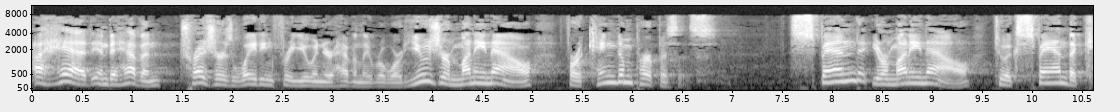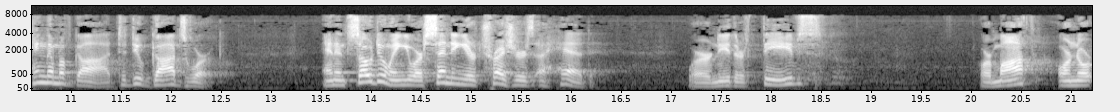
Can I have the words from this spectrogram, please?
ahead into heaven treasures waiting for you in your heavenly reward. Use your money now for kingdom purposes. Spend your money now to expand the kingdom of God, to do God's work. And in so doing, you are sending your treasures ahead, where neither thieves or moth or nor,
